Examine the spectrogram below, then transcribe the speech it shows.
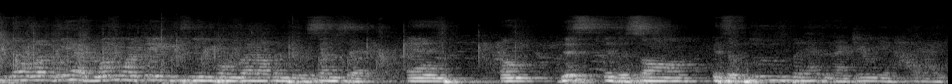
You know what? We have one more thing to do before we ride off into the sunset. And um, this is a song, it's a blues, but it has a Nigerian highlife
